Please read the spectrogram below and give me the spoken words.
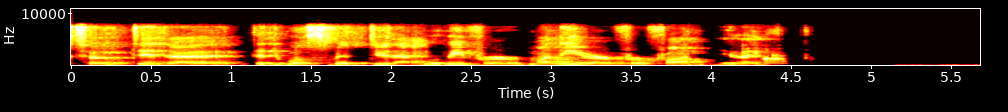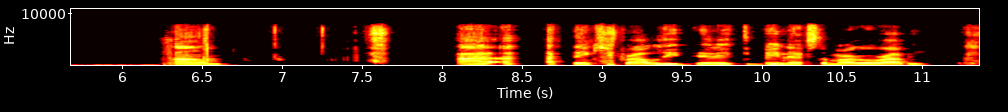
so did uh, did Will Smith do that movie for money or for fun? You think? Um, I I think he probably did it to be next to Margot Robbie.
